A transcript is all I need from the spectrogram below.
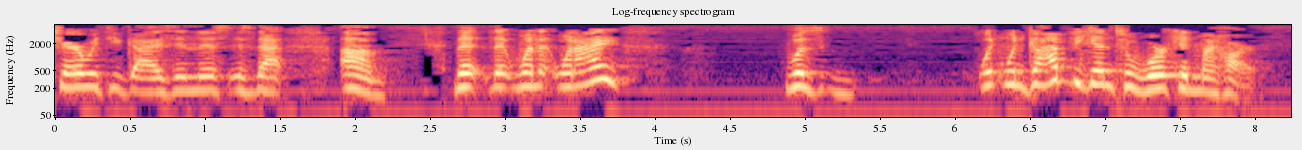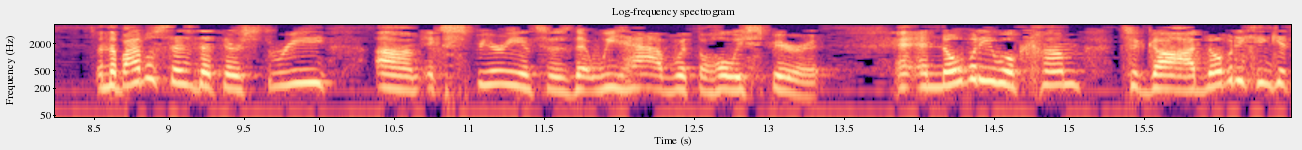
share with you guys in this is that um, that that when when I was when when God began to work in my heart, and the Bible says that there's three um, experiences that we have with the Holy Spirit, and, and nobody will come to God, nobody can get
